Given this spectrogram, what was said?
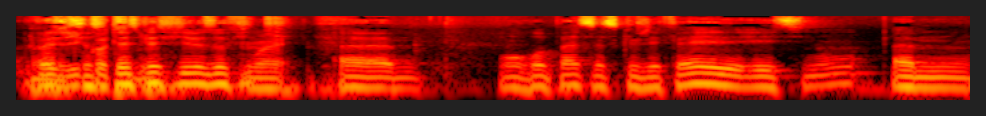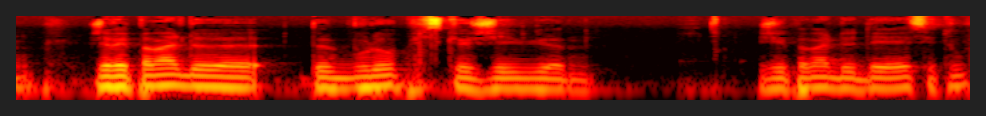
Euh, Vas-y, sur cette espèce philosophique. Ouais. Euh, on repasse à ce que j'ai fait et, et sinon euh, j'avais pas mal de, de boulot puisque j'ai eu euh, j'ai pas mal de DS et tout.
